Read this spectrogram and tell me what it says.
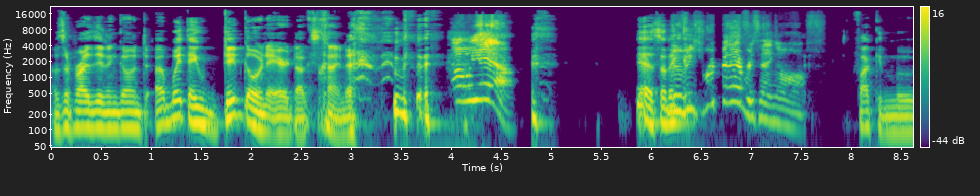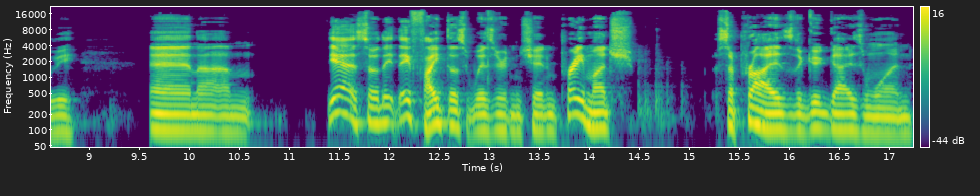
I'm surprised they didn't go into. Uh, wait, they did go into air ducts, kind of. Oh yeah, yeah, so they movies ripping everything off. fucking movie. And um yeah, so they they fight this wizard and shit and pretty much surprise the good guys won.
